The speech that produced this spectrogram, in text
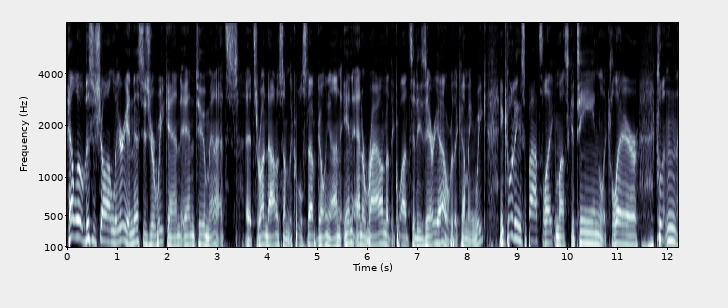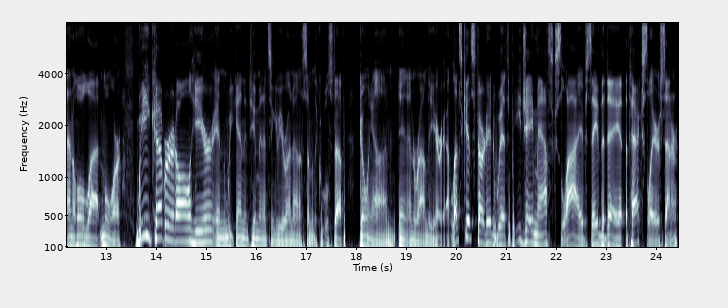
Hello, this is Sean Leary, and this is your weekend in two minutes. It's a rundown of some of the cool stuff going on in and around the Quad Cities area over the coming week, including spots like Muscatine, LeClaire, Clinton, and a whole lot more. We cover it all here in the weekend in two minutes and give you a rundown of some of the cool stuff going on in and around the area. Let's get started with PJ Masks Live Save the Day at the Tax Slayer Center.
